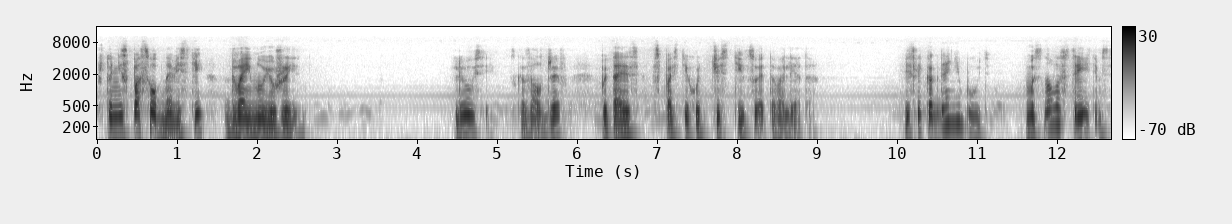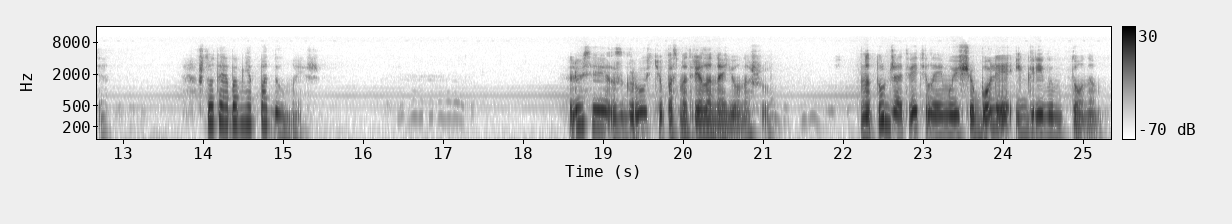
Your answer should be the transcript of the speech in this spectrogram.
что не способна вести двойную жизнь. «Люси», — сказал Джефф, пытаясь спасти хоть частицу этого лета, «если когда-нибудь мы снова встретимся, что ты обо мне подумаешь?» Люси с грустью посмотрела на юношу, но тут же ответила ему еще более игривым тоном —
